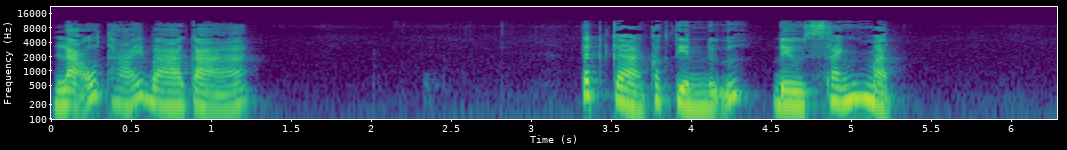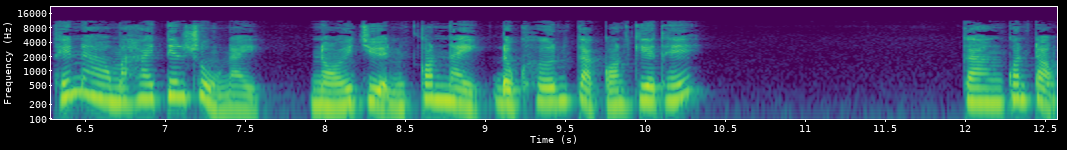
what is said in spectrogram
lão thái bà cả. Tất cả các tiền nữ đều sánh mặt. Thế nào mà hai tiên sủng này nói chuyện con này độc hơn cả con kia thế? Càng quan trọng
